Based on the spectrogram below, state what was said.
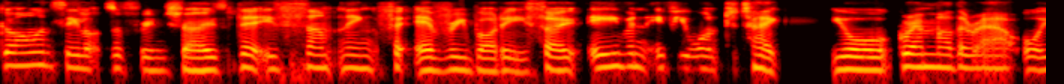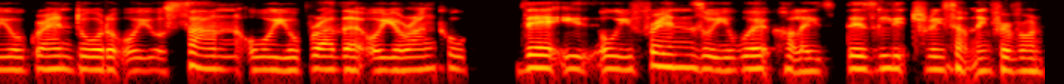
go and see lots of fringe shows. There is something for everybody. So even if you want to take your grandmother out or your granddaughter or your son or your brother or your uncle there is, or your friends or your work colleagues, there's literally something for everyone.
